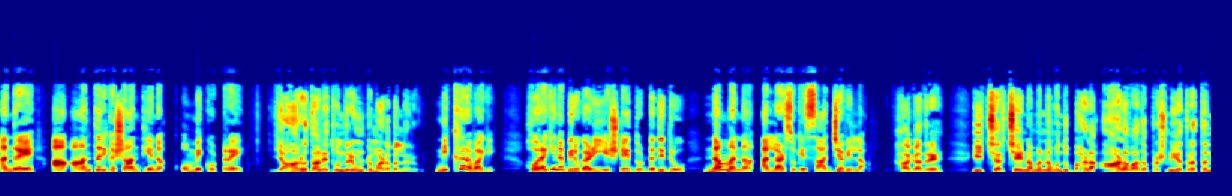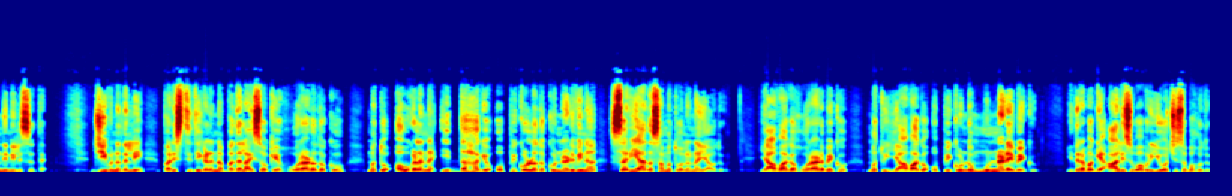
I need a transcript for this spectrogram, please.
ಅಂದ್ರೆ ಆ ಆಂತರಿಕ ಶಾಂತಿಯನ್ನ ಒಮ್ಮೆ ಕೊಟ್ರೆ ಯಾರು ತಾನೇ ತೊಂದರೆ ಉಂಟು ಮಾಡಬಲ್ಲರು? ನಿಖರವಾಗಿ ಹೊರಗಿನ ಬಿರುಗಾಳಿ ಎಷ್ಟೇ ದೊಡ್ಡದಿದ್ರೂ ನಮ್ಮನ್ನ ಅಲ್ಲಾಡ್ಸೋಕೆ ಸಾಧ್ಯವಿಲ್ಲ. ಹಾಗಾದ್ರೆ ಈ ಚರ್ಚೆ ನಮ್ಮನ್ನ ಒಂದು ಬಹಳ ಆಳವಾದ ಪ್ರಶ್ನೆಯ ಹತ್ರ ತಂದಿ ನಿಲ್ಲಿಸುತ್ತೆ. ಜೀವನದಲ್ಲಿ ಪರಿಸ್ಥಿತಿಗಳನ್ನು ಬದಲಾಯಿಸೋಕೆ ಹೋರಾಡೋದಕ್ಕೂ ಮತ್ತು ಅವುಗಳನ್ನು ಇದ್ದ ಹಾಗೆ ಒಪ್ಪಿಕೊಳ್ಳೋದಕ್ಕೂ ನಡುವಿನ ಸರಿಯಾದ ಸಮತೋಲನ ಯಾವುದು? ಯಾವಾಗ ಹೋರಾಡಬೇಕು ಮತ್ತು ಯಾವಾಗ ಒಪ್ಪಿಕೊಂಡು ಮುನ್ನಡೆಯಬೇಕು ಇದರ ಬಗ್ಗೆ ಆಲಿಸುವವರು ಯೋಚಿಸಬಹುದು.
